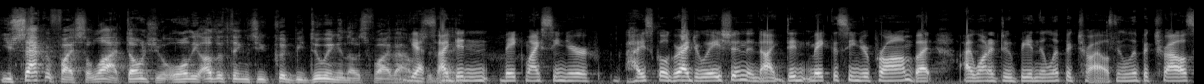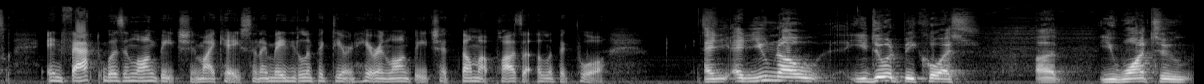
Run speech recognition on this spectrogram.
you, you sacrifice a lot, don't you? All the other things you could be doing in those five hours. Yes, I didn't make my senior high school graduation, and I didn't make the senior prom, but I wanted to be in the Olympic trials. The Olympic trials, in fact, was in Long Beach in my case, and I made the Olympic team here in Long Beach at Belmont Plaza Olympic Pool. And and you know you do it because. Uh, you want to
